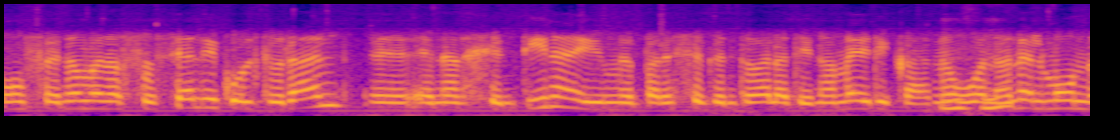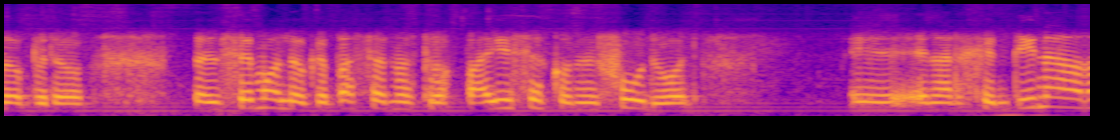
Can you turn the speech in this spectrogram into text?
un fenómeno social y cultural eh, en Argentina y me parece que en toda Latinoamérica, no bueno en el mundo, pero pensemos lo que pasa en nuestros países con el fútbol. Eh, en Argentina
